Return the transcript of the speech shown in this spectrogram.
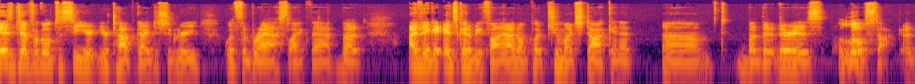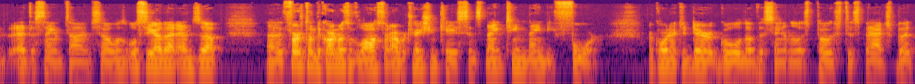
is difficult to see your, your top guy disagree with the brass like that but i think it's going to be fine. I don't put too much stock in it um, but there, there is a little stock at, at, the same time. So we'll, we'll see how that ends up. Uh, first time the Cardinals have lost an arbitration case since 1994, according to Derrick Goold of the St. Louis Post Dispatch. But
